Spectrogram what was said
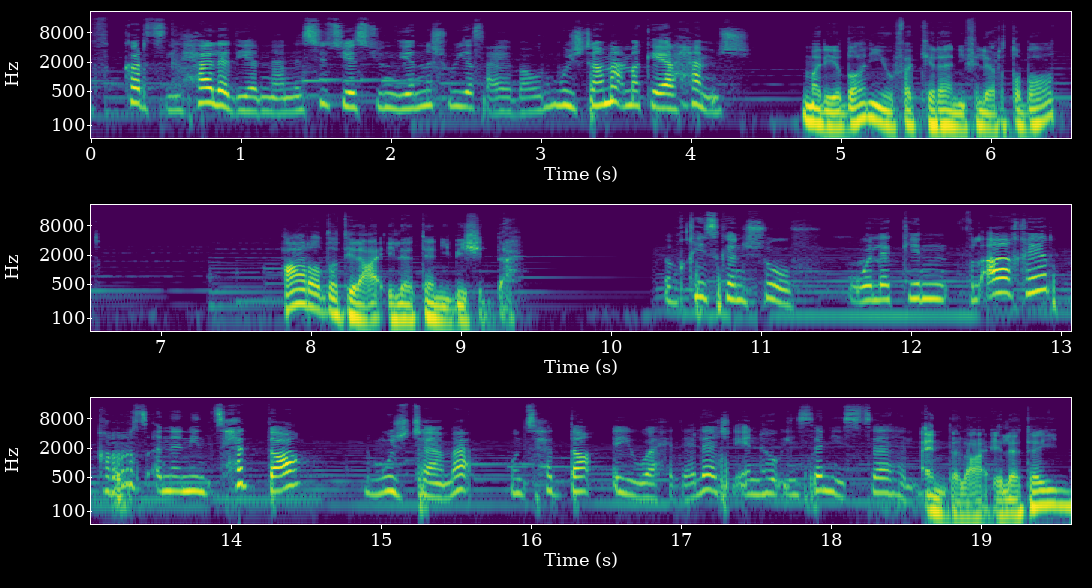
فكرت الحالة ديالنا عندنا السيتياسيون ديالنا شوية صعيبة والمجتمع ما كيرحمش. مريضان يفكران في الارتباط؟ عارضت العائلتان بشدة. بقيت كنشوف. ولكن في الاخير قررت أنني نتحدى المجتمع ونتحدى أي واحد. علاش؟ لأنه إنسان يستاهل. عند العائلتين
